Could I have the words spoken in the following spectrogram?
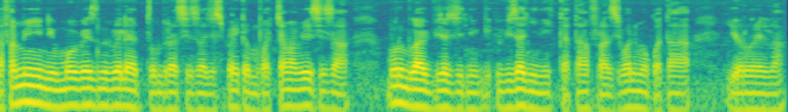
la famille ni mauvaise nouvelle tombera sisan j'espère que mɔgɔ caman bɛ sisan minnu bɛ ka visa ɲini visa ɲini ka taa faransi walima ka taa yɔrɔ wɛrɛ la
